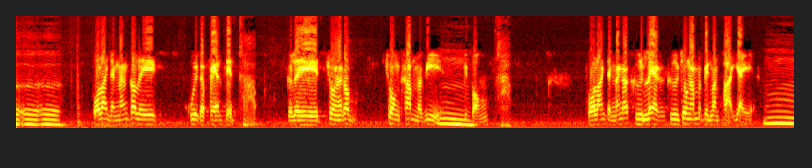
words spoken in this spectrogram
อเออเออพอหลังจากนั้นก็เลยคุยกับแฟนเสร็จ ครับ ก็เลยช่วงนั้นก็ช่วงค่ำนะพี่อืม พี่ป๋อง ครับ พอหลังจากนั้นก็คืนแรกก็คือ ช่วงนั้นมันเป็นวันพระใหญ่ อืม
